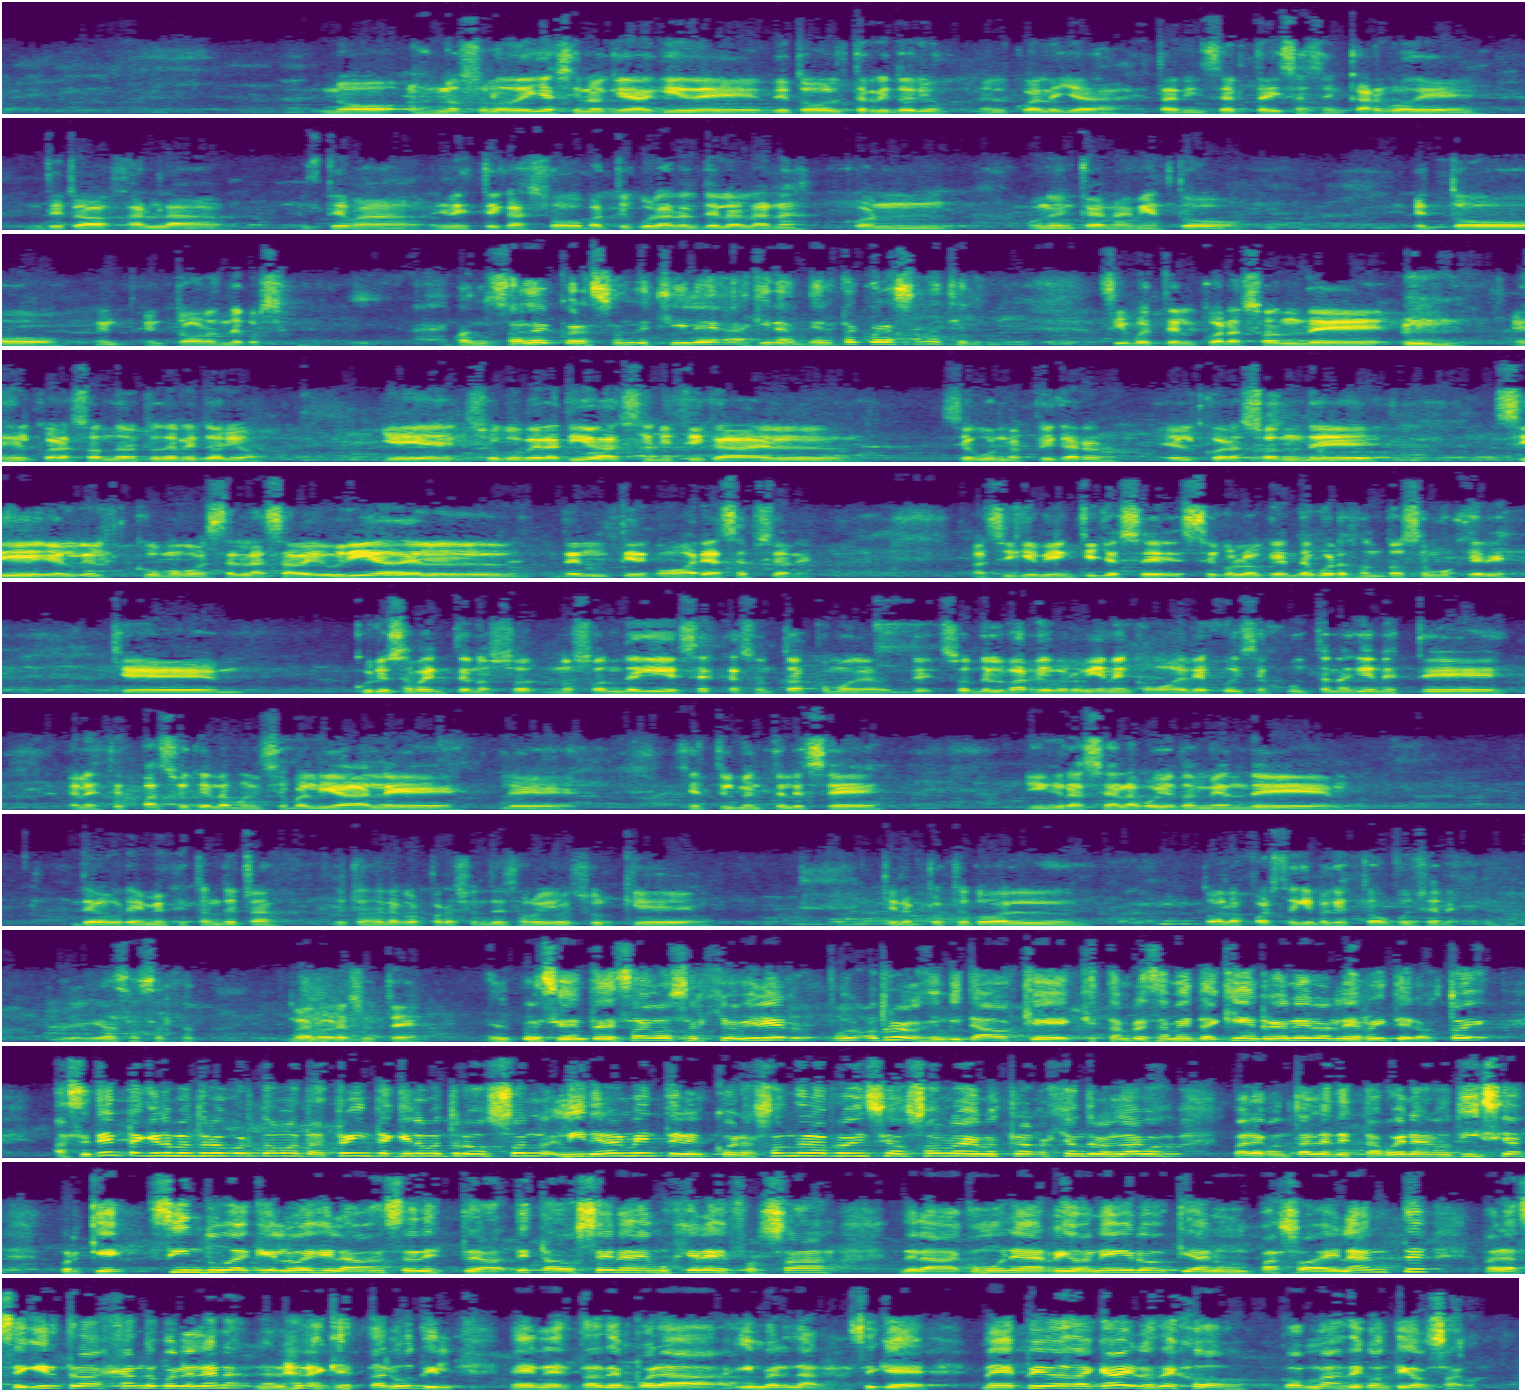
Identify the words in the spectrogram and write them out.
no, no solo de ellas, sino que aquí de, de, todo el territorio, en el cual ellas están insertas y se hacen cargo de, de trabajar la, el tema, en este caso particular, el de la lana, con un encadenamiento en todo, en, todo orden de cosas. Cuando sale el corazón de Chile, aquí también está el corazón de Chile. Sí, pues el corazón de, es el corazón de nuestro territorio y su cooperativa significa el, según me explicaron, el corazón de, sí, el, como la sabiduría del, del, tiene como varias acepciones. Así que bien que ellas se, se coloquen de acuerdo, son 12 mujeres que curiosamente no son, no son de aquí de cerca, son todas como son del barrio, pero vienen como de lejos y se juntan aquí en este, en este espacio que la municipalidad le, le gentilmente le cede y gracias al apoyo también de, de los gremios que están detrás, detrás de la Corporación de Desarrollo del Sur, que, que le han puesto todo el, toda la fuerza aquí para que esto funcione. Gracias, Sergio. Bueno, gracias a usted el presidente de Sago, Sergio Viller, otro de los invitados que, están precisamente aquí en Río Negro, les reitero, estoy a 70 kilómetros de Puerto Montt, a 30 kilómetros de Osorno, literalmente en el corazón de la provincia de Osorno, de nuestra región de los lagos, para contarles de esta buena noticia, porque sin duda que lo es el avance de esta, de esta docena de mujeres esforzadas de la comuna de Río Negro que dan un paso adelante para seguir trabajando con la lana, la lana que es tan útil en esta temporada invernal. Así que me despido de acá y los dejo con más de Contigo Saco.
